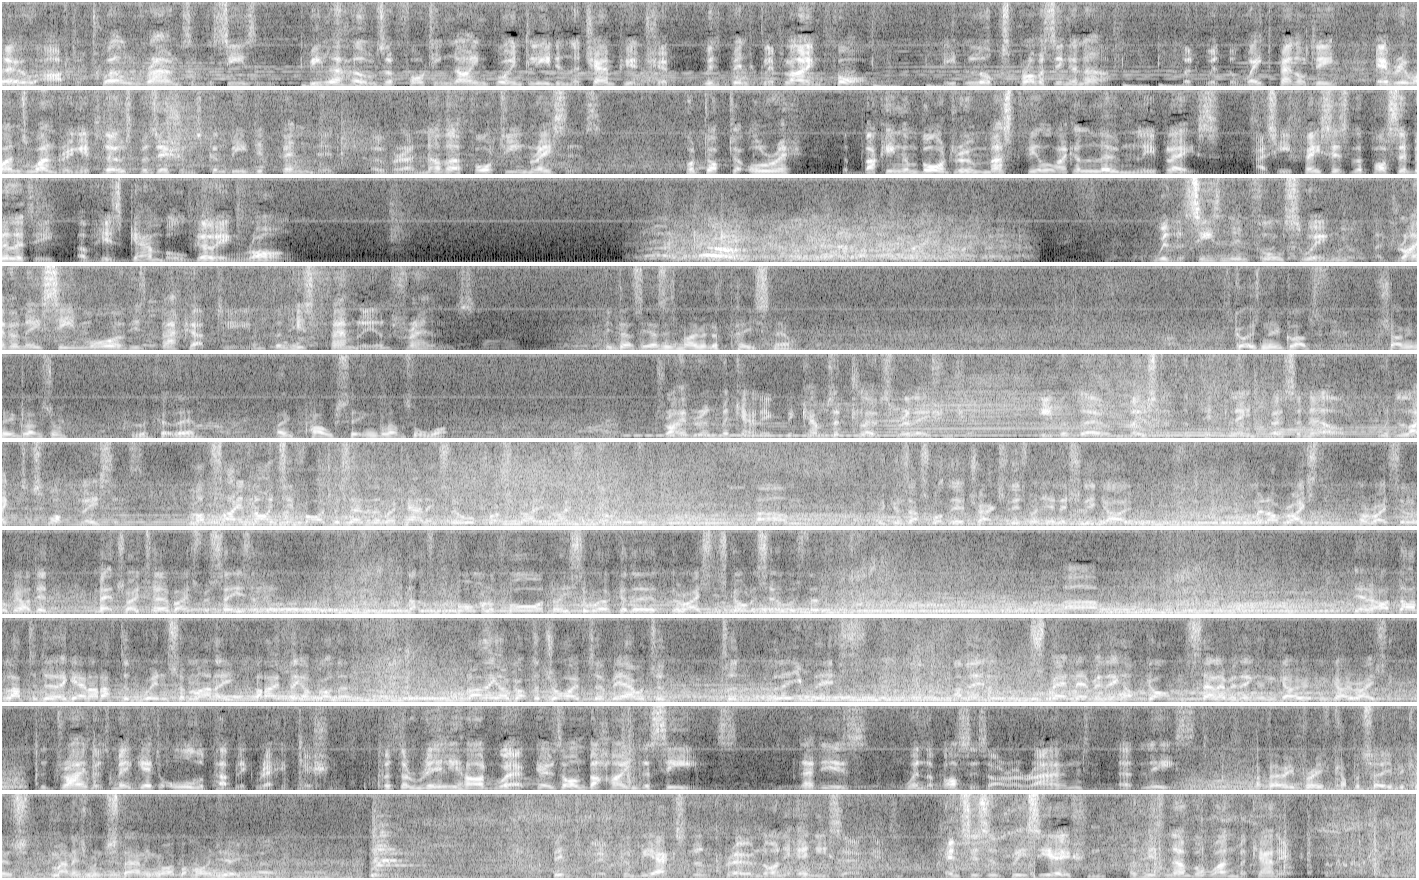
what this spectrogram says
So, after 12 rounds of the season, Biela holds a 49-point lead in the championship with Bintcliffe lying fourth. It looks promising enough, but with the weight penalty, everyone's wondering if those positions can be defended over another 14 races. For Dr. Ullrich, the Buckingham boardroom must feel like a lonely place as he faces the possibility of his gamble going wrong. With the season in full swing, a driver may see more of his backup team than his family and friends. He does. He has his moment of peace now. He's got his new gloves. Show me your new gloves, John. Look at them. Are they pole sitting gloves or what? Driver and mechanic becomes a close relationship, even though most of the pit lane personnel would like to swap places. I'd say 95% of the mechanics are all frustrated racing drivers. Um, because that's what the attraction is when you initially go. I mean, I've raced, I've raced a little bit. I did Metro Turbos for a season, done some Formula Ford. I used to work at the, the racing school at Silverstone. Um, you know, I'd, I'd love to do it again. I'd have to win some money. I don't think I've got the, I don't think I've got the drive to be able to, to leave this and then spend everything I've got and sell everything and go and go racing. The drivers may get all the public recognition, but the really hard work goes on behind the scenes. That is, when the bosses are around, at least. A very brief cup of tea because management's standing right behind you. Bintcliffe can be accident prone on any circuit, hence his appreciation of his number one mechanic.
